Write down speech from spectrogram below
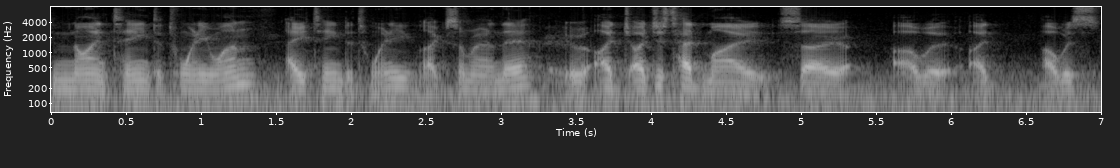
19 to 21, 18 to 20, like somewhere around there. It- I, I just had my, so I wa- I, I was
